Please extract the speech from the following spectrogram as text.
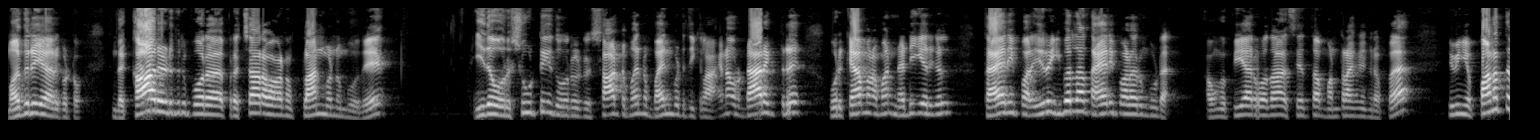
மதுரையா இருக்கட்டும். இந்த கார் எடுத்துட்டு போற பிரச்சார வாகனம் பிளான் பண்ணும்போது இதை ஒரு ஷூட்டு இது ஒரு ஷாட் மாதிரி நம்ம பயன்படுத்திக்கலாம். ஏன்னா ஒரு டேரக்டர் ஒரு கேமராமேன் நடிகர்கள் தயாரிப்பாளர் இவர் தான் தயாரிப்பாளரும் கூட. அவங்க பிஆர்ஓ தான் சேர்த்து தான் பண்ணுறாங்கிறப்ப இவங்க பணத்தை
